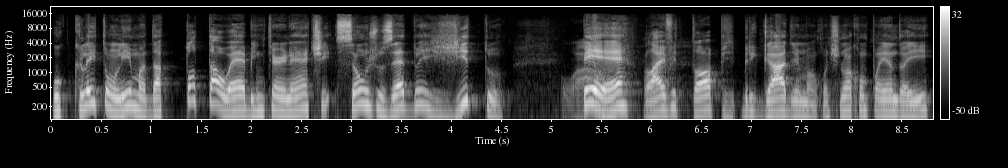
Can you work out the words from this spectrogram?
O Cleiton Lima, da Total Web Internet São José do Egito. PE, live top. Obrigado, irmão. Continua acompanhando aí.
